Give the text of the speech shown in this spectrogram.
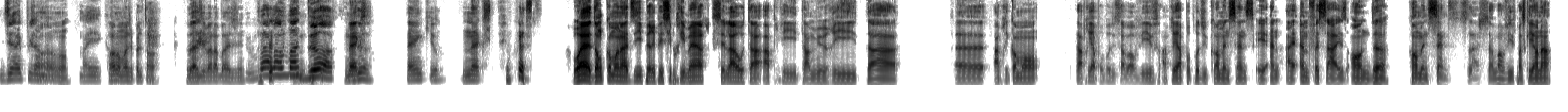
Direct plus Oh jamais. non. Bye, Oh non, moi, j'ai pas le temps. Vas-y, va là-bas, j'ai. Va là-bas, dehors. Next. dehors. Thank you. Next. Ouais, donc comme on a dit, péripéties primaires, c'est là où tu as appris, tu as mûri, tu as appris comment, tu as appris à propos du savoir-vivre, appris à propos du common sense et and I emphasize on the common sense slash savoir-vivre parce qu'il y en a,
